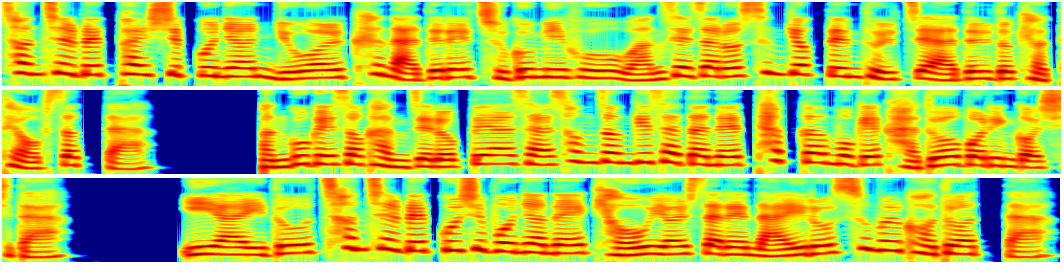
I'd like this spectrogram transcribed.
1789년 6월 큰 아들의 죽음 이후 왕세자로 승격된 둘째 아들도 곁에 없었다. 왕국에서 강제로 빼앗아 성전기 사단의 탑 감옥에 가두어 버린 것이다. 이 아이도 1795년에 겨우 10살의 나이로 숨을 거두었다.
